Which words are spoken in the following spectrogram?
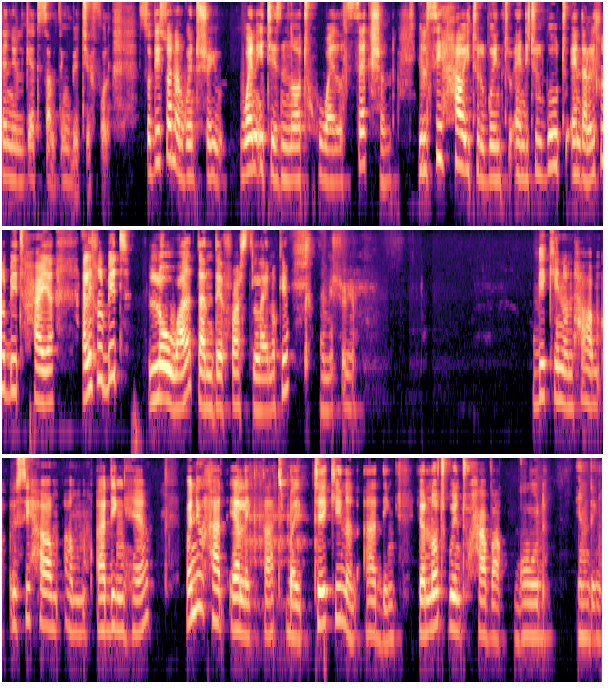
then you'll get something beautiful. So this one i'm going to show you when it is not well sectioned. You'll see how it will go into end. It will go to end a little bit higher a little bit lower than the first line okay? Let me show you keen on how you see how I'm, adding hair? When you add hair like that by taking and adding you're not going to have a good ending.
